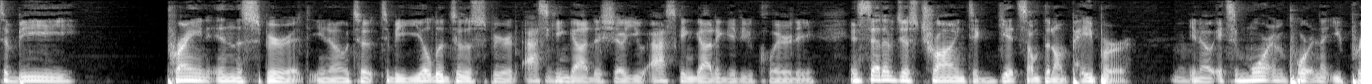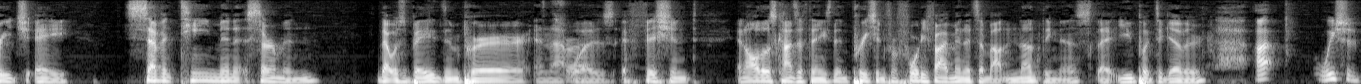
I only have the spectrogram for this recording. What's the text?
to be praying in the Spirit. You know, to to be yielded to the Spirit, asking Mm-hmm. God to show you, asking God to give you clarity, instead of just trying to get something on paper. Mhm. You know, it's more important that you preach a 17 minute sermon that was bathed in prayer and that right. was efficient and all those kinds of things than preaching for 45 minutes about nothingness that you put together. I we should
